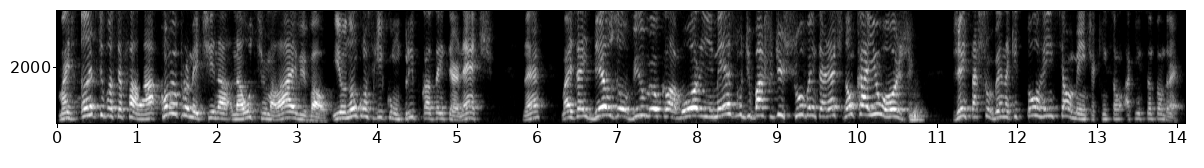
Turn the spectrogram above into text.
Mas antes de você falar, como eu prometi na, na última live, Val, e eu não consegui cumprir por causa da internet, né? Mas aí Deus ouviu o meu clamor e mesmo debaixo de chuva a internet não caiu hoje. Gente, tá chovendo aqui torrencialmente aqui em, São, aqui em Santo André.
